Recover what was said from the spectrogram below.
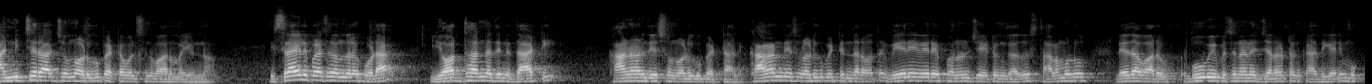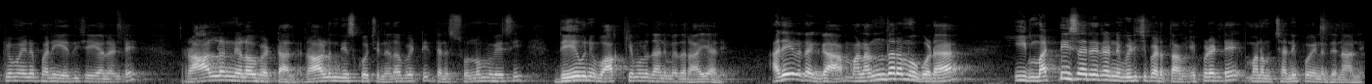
ఆ నిత్యరాజ్యంలో అడుగు పెట్టవలసిన వారమై ఉన్నాం. ఇస్రాయేల్ ప్రజలందరూ కూడా యోర్ధాన్ నదిని దాటి కానాన దేశంలో అడుగు పెట్టాలి. కానాన దేశంలో అడుగు పెట్టిన తర్వాత వేరే వేరే పనులు చేయటం కాదు స్థలములు లేదా వారు భూ విభజన అనేది జరగటం కాదు కానీ ముఖ్యమైన పని ఏది చేయాలంటే రాళ్ళను నిలవబెట్టాలి. రాళ్ళను తీసుకొచ్చి నిలబెట్టి దాన్ని సున్నం వేసి దేవుని వాక్యములు దాని మీద రాయాలి. అదేవిధంగా మనందరము కూడా ఈ మట్టి శరీరాన్ని విడిచిపెడతాం. ఎప్పుడంటే మనం చనిపోయిన దినాన్ని.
